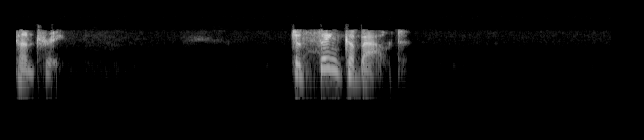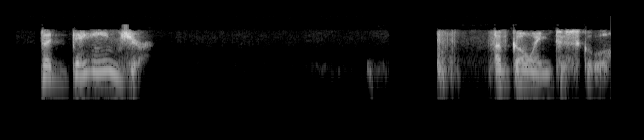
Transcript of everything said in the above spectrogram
country to think about the danger of going to school.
